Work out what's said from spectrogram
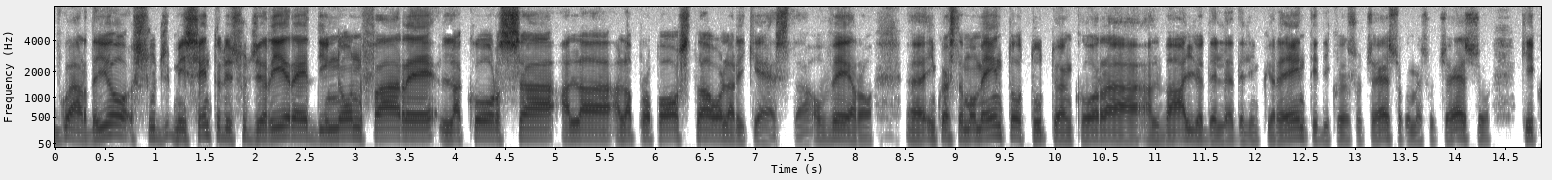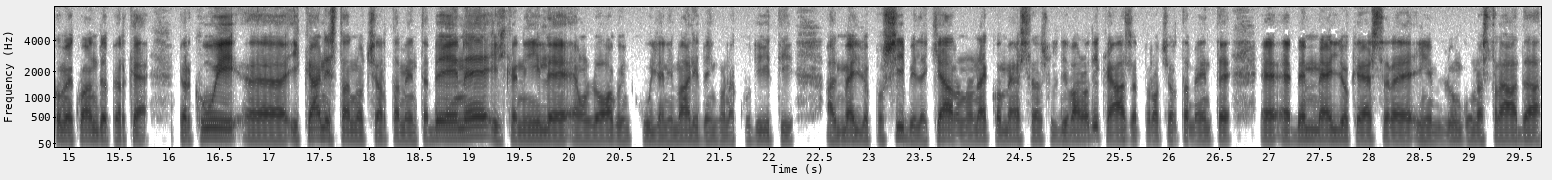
Guarda, io sugg mi sento di suggerire di non fare la corsa alla alla proposta o alla richiesta, ovvero, ehm, in questo momento tutto è ancora al vaglio del degli inquirenti, di cosa è successo, come è successo, chi, come, quando e perché. Per cui, ehm, i cani stanno certamente bene, il canile è un luogo in cui gli animali vengono accuditi al meglio possibile. È chiaro, non è come essere sul divano di casa, però certamente è è ben meglio che essere in lungo una strada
